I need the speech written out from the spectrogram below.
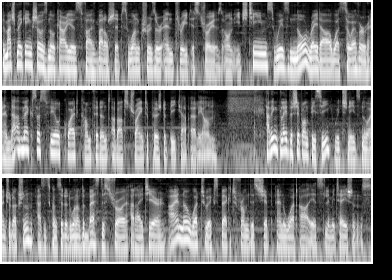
The matchmaking shows no carriers, 5 battleships, 1 cruiser and 3 destroyers on each teams, with no radar whatsoever, and that makes us feel quite confident about trying to push the B cap early on. Having played the ship on PC, which needs no introduction, as it's considered one of the best destroyer at I tier, I know what to expect from this ship and what are its limitations.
